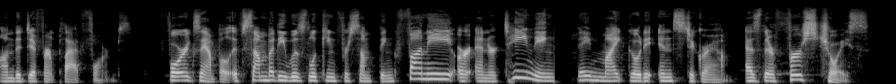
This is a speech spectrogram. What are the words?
on the different platforms. For example, if somebody was looking for something funny or entertaining, they might go to Instagram as their first choice.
